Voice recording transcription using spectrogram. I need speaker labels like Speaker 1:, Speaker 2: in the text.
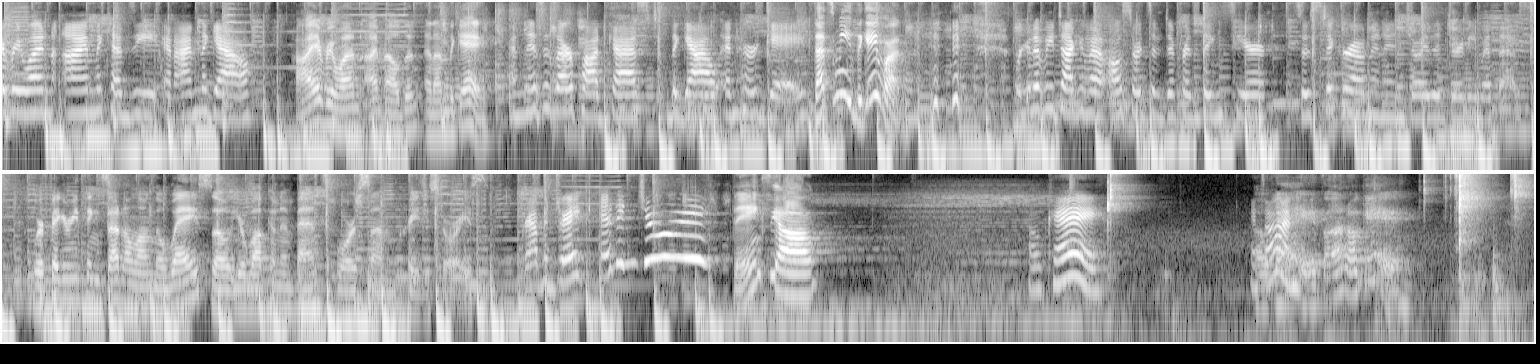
Speaker 1: Hi everyone, I'm Mackenzie and I'm the gal,
Speaker 2: Hi everyone, I'm Alden and I'm the gay.
Speaker 1: and this is our podcast, The Gal and Her Gay.
Speaker 2: That's me, the gay one.
Speaker 1: We're gonna be talking about all sorts of different things here, so stick around and enjoy the journey with us.
Speaker 2: We're figuring things out along the way, so you're welcome to advance for some crazy stories.
Speaker 1: Grab a drink and enjoy!
Speaker 2: Thanks, y'all.
Speaker 1: Okay. It's
Speaker 2: okay, it's on. Okay.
